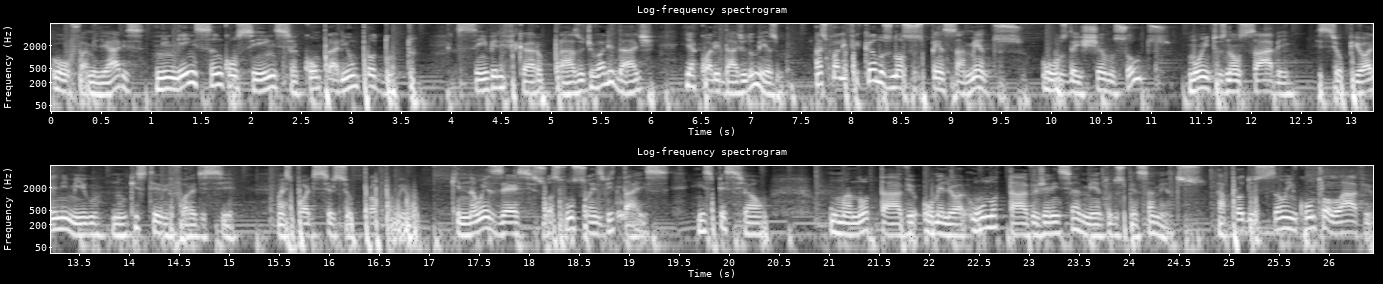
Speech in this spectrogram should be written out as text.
ou familiares? Ninguém em sã consciência compraria um produto sem verificar o prazo de validade e a qualidade do mesmo. Mas qualificamos nossos pensamentos ou os deixamos soltos? Muitos não sabem que seu pior inimigo nunca esteve fora de si, mas pode ser seu próprio eu, que não exerce suas funções vitais, em especial uma notável, ou melhor, um notável gerenciamento dos pensamentos. A produção incontrolável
